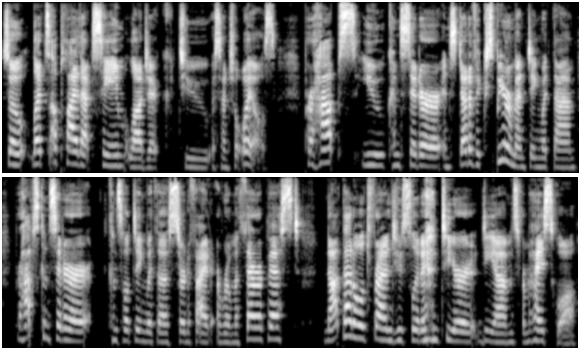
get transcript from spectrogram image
So let's apply that same logic to essential oils. Perhaps you consider, instead of experimenting with them, perhaps consider consulting with a certified aromatherapist, not that old friend who slid into your DMs from high school,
